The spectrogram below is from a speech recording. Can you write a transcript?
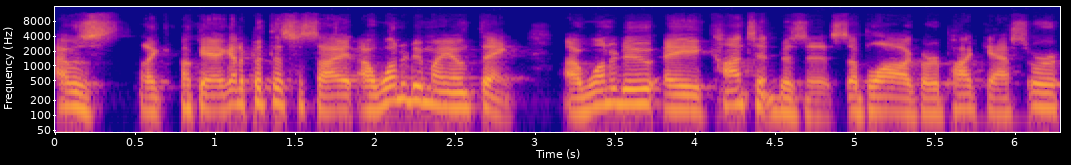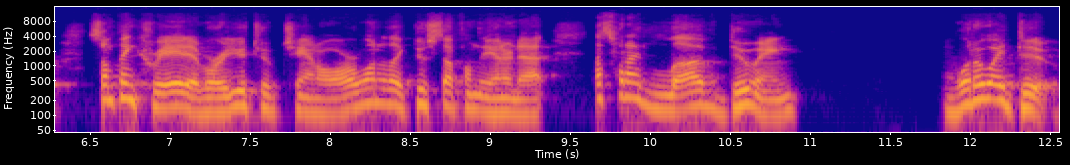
I was like, okay, I got to put this aside. I want to do my own thing. I want to do a content business, a blog or a podcast or something creative or a YouTube channel, or I want to like do stuff on the internet. That's what I love doing. What do I do?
